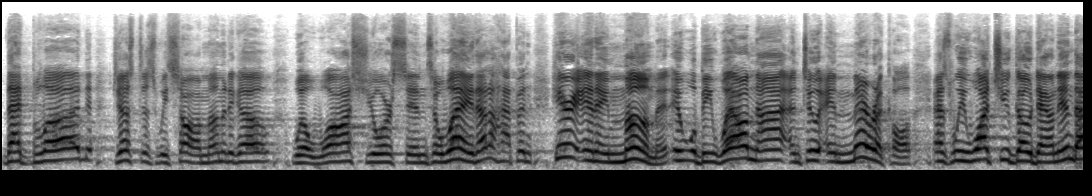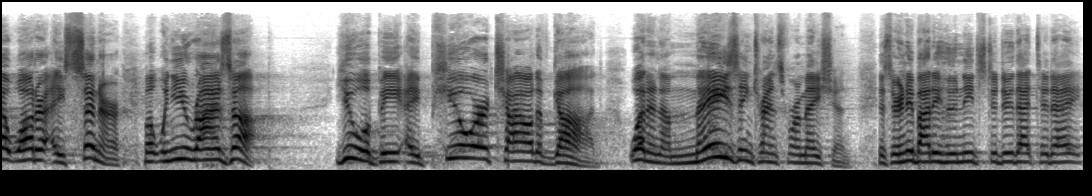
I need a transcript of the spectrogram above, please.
That blood, just as we saw a moment ago, will wash your sins away. That'll happen here in a moment. It will be well nigh unto a miracle as we watch you go down in that water a sinner. But when you rise up, you will be a pure child of God. What an amazing transformation. Is there anybody who needs to do that today?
